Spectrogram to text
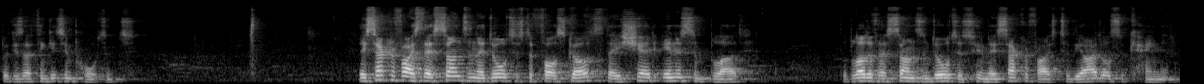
because I think it's important. They sacrificed their sons and their daughters to false gods. They shed innocent blood the blood of their sons and daughters, whom they sacrificed to the idols of Canaan.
